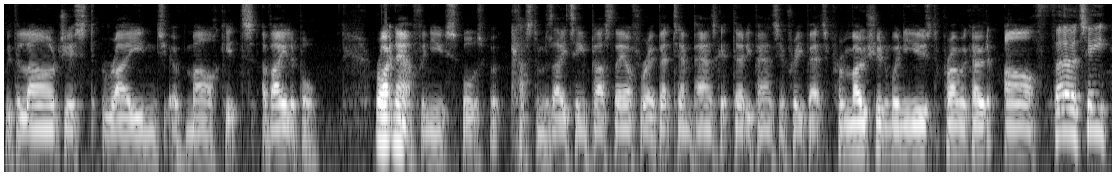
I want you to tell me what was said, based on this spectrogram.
with the largest range of markets available. Right now, for new sportsbook customers 18 plus, they offer a bet £10, get £30 in free bets promotion when you use the promo code R30.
